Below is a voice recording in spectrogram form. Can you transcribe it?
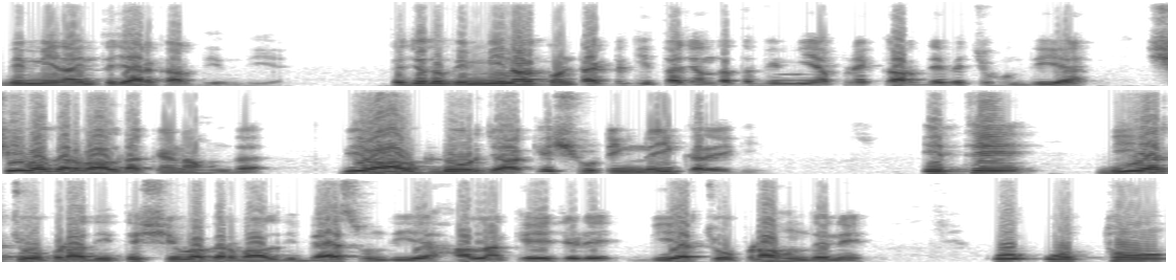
ਵਿਮੀ ਦਾ ਇੰਤਜ਼ਾਰ ਕਰਦੀ ਹੁੰਦੀ ਹੈ। ਤੇ ਜਦੋਂ ਵਿਮੀ ਨਾਲ ਕੰਟੈਕਟ ਕੀਤਾ ਜਾਂਦਾ ਤਾਂ ਵਿਮੀ ਆਪਣੇ ਘਰ ਦੇ ਵਿੱਚ ਹੁੰਦੀ ਹੈ। ਸ਼ਿਵ ਅਗਰਵਾਲ ਦਾ ਕਹਿਣਾ ਹੁੰਦਾ ਵੀ ਉਹ ਆਊਟਡੋਰ ਜਾ ਕੇ ਸ਼ੂਟਿੰਗ ਨਹੀਂ ਕਰੇਗੀ। ਇੱਥੇ ਬੀ ਆਰ ਚੋਪੜਾ ਦੀ ਤੇ ਸ਼ਿਵ ਅਗਰਵਾਲ ਦੀ ਬਹਿਸ ਹੁੰਦੀ ਹੈ। ਹਾਲਾਂਕਿ ਜਿਹੜੇ ਬੀ ਆਰ ਚੋਪੜਾ ਹੁੰਦੇ ਨੇ, ਉਹ ਉੱਥੋਂ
